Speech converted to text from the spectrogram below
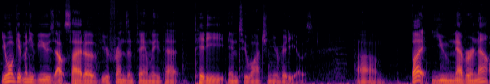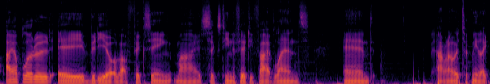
you won't get many views outside of your friends and family that pity into watching your videos. Um, but you never know. I uploaded a video about fixing my 16 to 55 lens, and I don't know, it took me like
